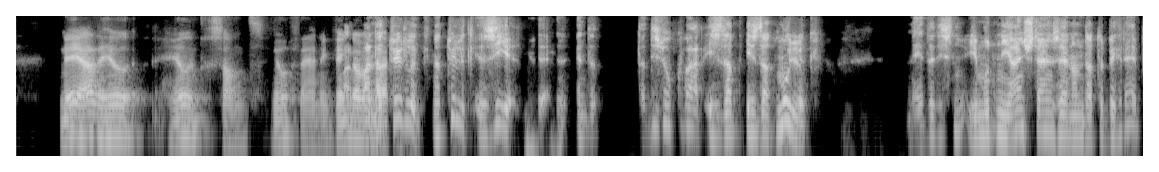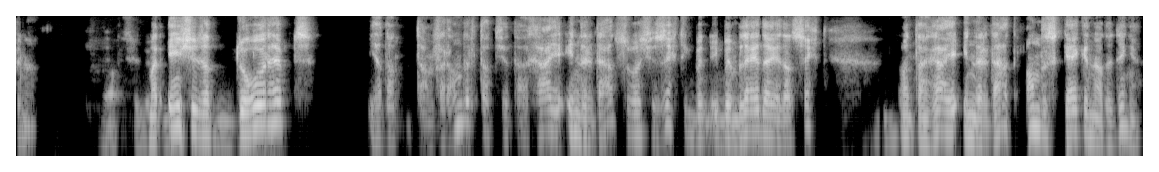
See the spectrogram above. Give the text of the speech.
nee, ja, heel, heel interessant. Heel fijn. Ik denk maar, dat we maar daar- natuurlijk, natuurlijk zie je, en dat, dat is ook waar, is dat, is dat moeilijk? Nee, dat is, je moet niet Einstein zijn om dat te begrijpen. Hè? Ja. Maar eens je dat doorhebt, ja, dan, dan verandert dat. je. Dan ga je inderdaad, zoals je zegt, ik ben, ik ben blij dat je dat zegt, want dan ga je inderdaad anders kijken naar de dingen.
